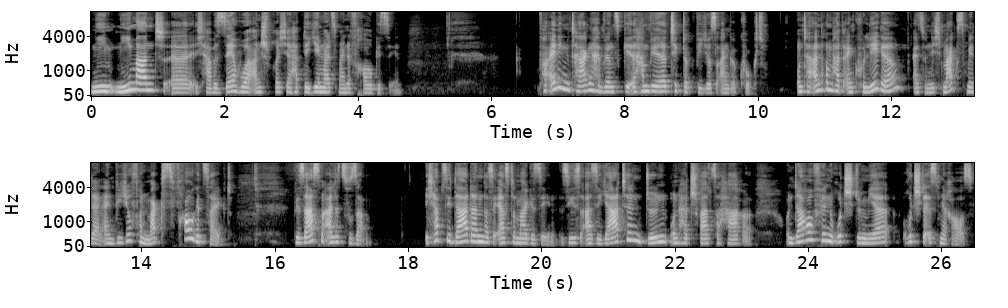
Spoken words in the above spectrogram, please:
nie, niemand. Äh, ich habe sehr hohe Ansprüche. Habt ihr jemals meine Frau gesehen? Vor einigen Tagen haben wir uns haben wir TikTok-Videos angeguckt. Unter anderem hat ein Kollege, also nicht Max, mir dann ein Video von Max Frau gezeigt. Wir saßen alle zusammen. Ich habe sie da dann das erste Mal gesehen. Sie ist Asiatin, dünn und hat schwarze Haare. Und daraufhin rutschte mir, rutschte es mir raus.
